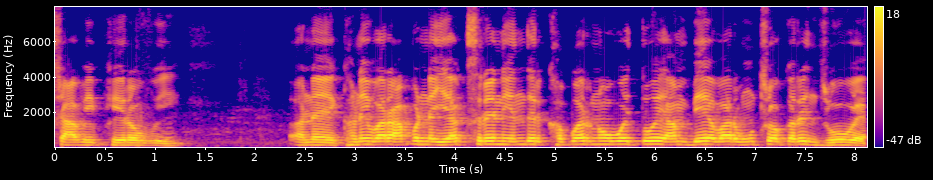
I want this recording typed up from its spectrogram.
ચાવી ફેરવવી. અને ઘણીવાર આપણને એક્સરેની અંદર ખબર ન હોય તોય આમ બે વાર ઊંચો કરીને જોવે.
